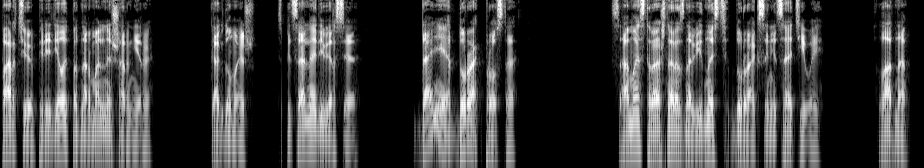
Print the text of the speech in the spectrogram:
Партию переделать под нормальные шарниры. Как думаешь, специальная диверсия? Да нет, дурак просто. Самая страшная разновидность – дурак с инициативой. Ладно,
